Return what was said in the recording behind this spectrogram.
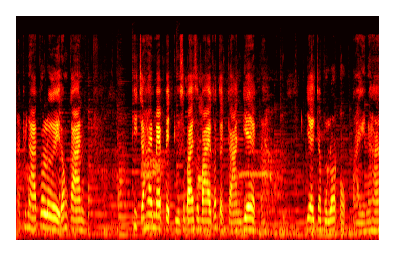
นะพี่นาก็เลยต้องการที่จะให้แม่เป็ดอยู่สบายๆก็จัดการแยกนะแยกจะบุรอดออกไปนะคะ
